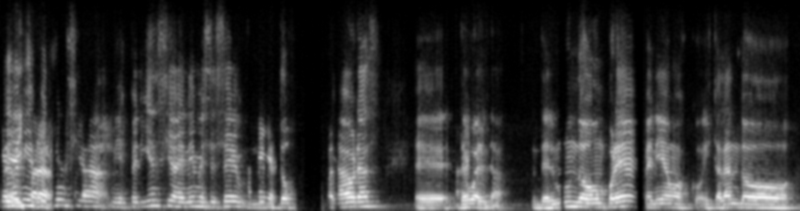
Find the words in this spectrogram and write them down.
¿Quién mi, experiencia, mi experiencia en MSC, dos palabras, eh, de vuelta. Del mundo on-prem veníamos instalando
